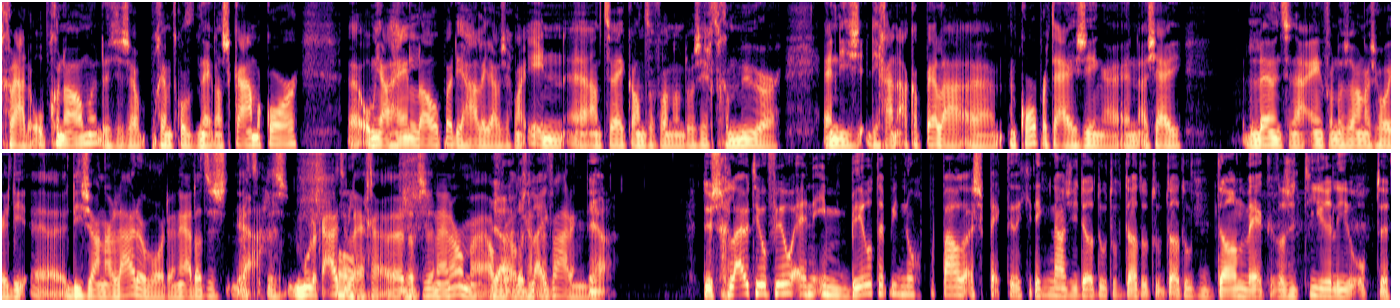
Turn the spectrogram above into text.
graden opgenomen. Dus, dus op een gegeven moment komt het Nederlands Kamerkoor om jou heen lopen. Die halen jou zeg maar in aan twee kanten van een doorzichtige muur. En die, die gaan a cappella een koorpartij zingen. En als jij leunt naar een van de zangers, hoor je die, uh, die zanger luider worden. Nou ja, dat is, dat, is moeilijk uit te oh. leggen. Uh, dat is een enorme overweldigende ja, ervaring. Ja. Dus geluid heel veel. En in beeld heb je nog bepaalde aspecten dat je denkt, nou als je dat doet of dat doet of dat doet, dan werkt het als een tierenlier op, de,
